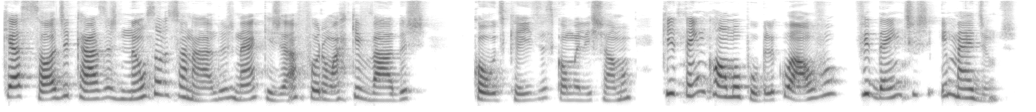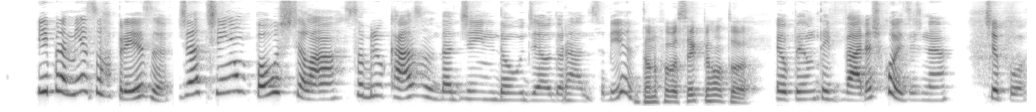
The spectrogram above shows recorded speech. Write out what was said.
que é só de casos não solucionados, né? Que já foram arquivados, cold cases, como eles chamam, que tem como público-alvo videntes e médiums. E, para minha surpresa, já tinha um post lá sobre o caso da Jane Doe de Eldorado, sabia? Então não foi você que perguntou. Eu perguntei várias coisas, né? Tipo,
